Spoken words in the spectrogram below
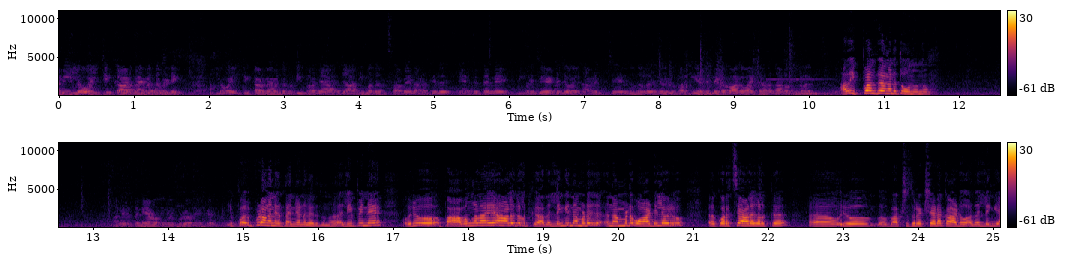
മാഡം ഈ ലോയൽറ്റി കാർഡുമായി ബന്ധപ്പെട്ട് ലോയൽറ്റി കാർഡുമായി ബന്ധപ്പെട്ട് ഈ പറഞ്ഞ ജാതി മത സർവേ നടത്തിയത് നേരത്തെ തന്നെ ബി ജെ പി ആയിട്ട് ചേരുന്നു എന്നുള്ളതിന്റെ ഒരു വർഗീയതയുടെ ഭാഗമായിട്ടാണെന്നാണോ നിങ്ങൾ അത് ഇപ്പൊ എനിക്ക് അങ്ങനെ തോന്നുന്നു. ഇപ്പോൾ ഇപ്പോഴും അങ്ങനെ തന്നെയാണ് കരുതുന്നത്. അല്ലെങ്കിൽ പിന്നെ ഒരു പാവങ്ങളായ ആളുകൾക്ക് അതല്ലെങ്കിൽ നമ്മുടെ നമ്മുടെ വാർഡിലെ ഒരു കുറച്ച് ആളുകൾക്ക് ഒരു ഭക്ഷ്യസുരക്ഷയുടെ കാർഡോ അതല്ലെങ്കിൽ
